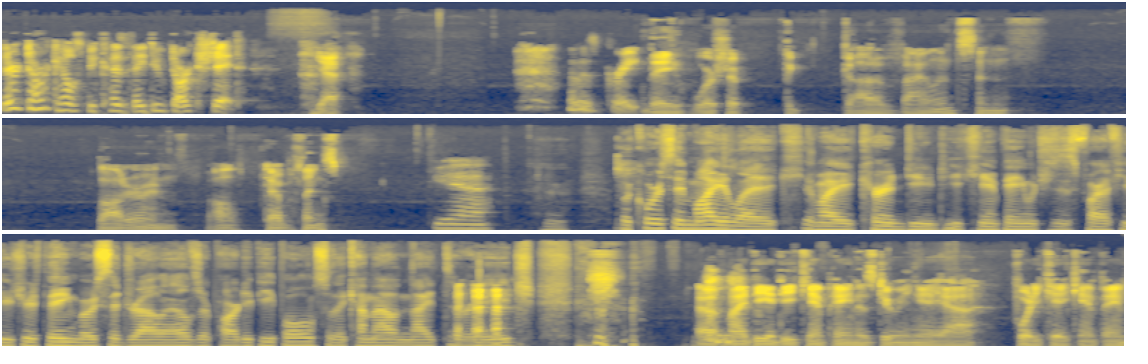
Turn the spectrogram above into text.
They're dark elves because they do dark shit. Yeah, That was great. they worship god of violence and slaughter and all terrible things. Yeah. Of course, in my like in my current D and D campaign, which is this far future thing, most of the drow elves are party people, so they come out at night to rage. Uh, my D and D campaign is doing a uh, 40k campaign.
